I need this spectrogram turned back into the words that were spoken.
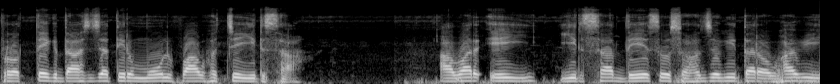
প্রত্যেক দাস জাতির মূল পাপ হচ্ছে ঈর্ষা। আবার এই ঈর্ষা, দেশ ও সহযোগিতার অভাবই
